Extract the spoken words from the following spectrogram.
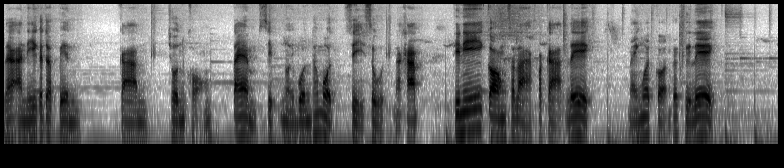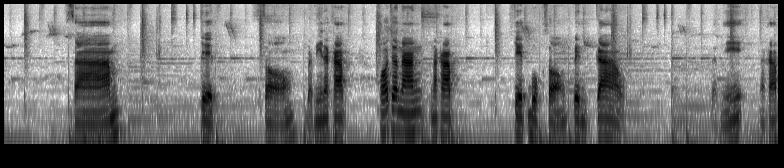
และอันนี้ก็จะเป็นการชนของแต้ม 10 หน่วยบนทั้งหมด 4 สูตรนะครับ ทีนี้กองสลากประกาศเลขในงวดก่อนก็คือเลข 3 7 2 แบบนี้นะครับ เพราะฉะนั้นนะครับ7บวก2เป็น 9 แบบนี้นะครับ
